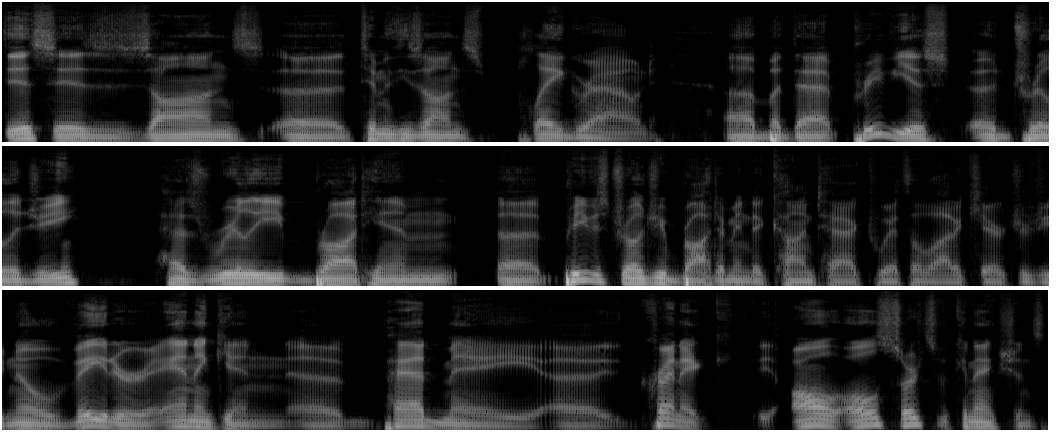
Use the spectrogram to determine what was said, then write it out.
this is Zahn's uh, Timothy Zahn's playground, uh, but that previous uh, trilogy has really brought him uh, previous trilogy brought him into contact with a lot of characters you know Vader, Anakin, uh, Padme, uh, Krennic, all all sorts of connections.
